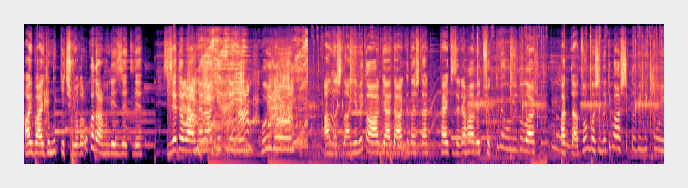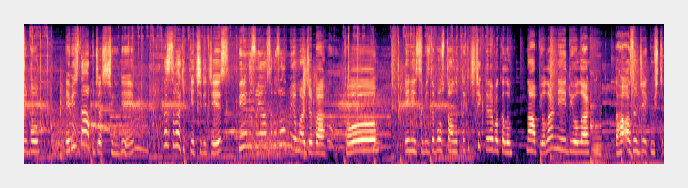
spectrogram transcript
Ay baygınlık geçiriyorlar. O kadar mı lezzetli? Size de var merak etmeyin. Buyurun. Anlaşılan yemek ağır geldi arkadaşlar. Herkese rehavet çöktü ve uyudular. Hatta Tom başındaki başlıkla birlikte uyudu. E biz ne yapacağız şimdi? Nasıl vakit geçireceğiz? Biriniz uyansanız olmuyor mu acaba? Tom, en iyisi biz de bostanlıktaki çiçeklere bakalım. Ne yapıyorlar, ne ediyorlar? Daha az önce ekmiştik.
